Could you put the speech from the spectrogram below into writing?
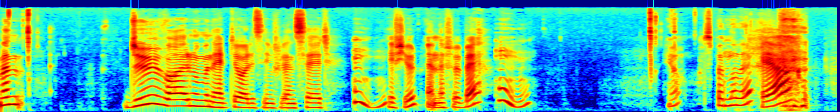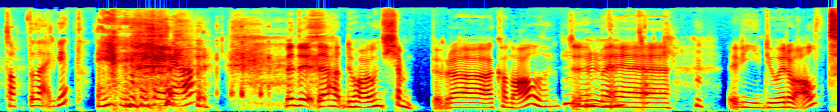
Men du var nominert til Årets influenser i fjor, NFUB. Mm. Ja, spennende det. Ja. Tapte der, gitt. ja. Men du, det, du har jo en kjempebra kanal du, med videoer og alt.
